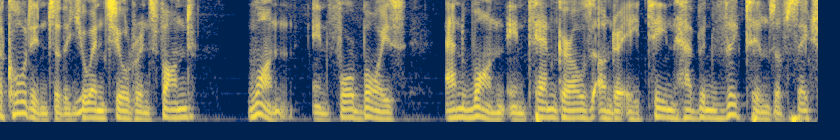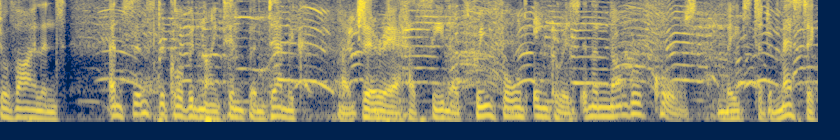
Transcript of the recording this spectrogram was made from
According to the UN Children's Fund, one in four boys and one in 10 girls under 18 have been victims of sexual violence. And since the COVID-19 pandemic, Nigeria has seen a threefold increase in the number of calls made to domestic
